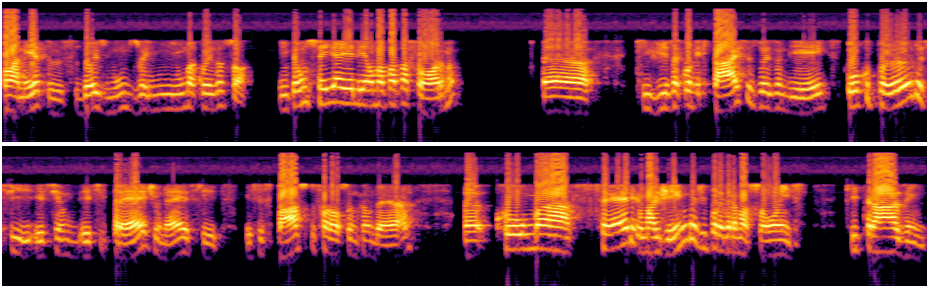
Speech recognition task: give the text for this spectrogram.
planetas, esses dois mundos em uma coisa só. Então, o CEIA ele é uma plataforma uh, que visa conectar esses dois ambientes, ocupando esse, esse, esse prédio, né, esse, esse espaço do Farol Santander, uh, com uma série, uma agenda de programações que trazem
